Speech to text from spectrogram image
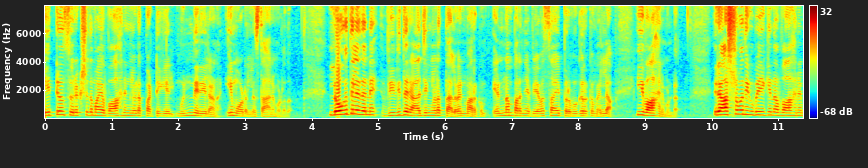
ഏറ്റവും സുരക്ഷിതമായ വാഹനങ്ങളുടെ പട്ടികയിൽ മുൻനിരയിലാണ് ഈ മോഡലിന് സ്ഥാനമുള്ളത്. ലോകത്തിലെ തന്നെ വിവിധ രാജ്യങ്ങളുടെ തലവന്മാർക്കും എണ്ണം പറഞ്ഞ വ്യവസായ പ്രമുഖർക്കുമെല്ലാം ഈ വാഹനമുണ്ട്. രാഷ്ട്രപതി ഉപയോഗിക്കുന്ന വാഹനം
